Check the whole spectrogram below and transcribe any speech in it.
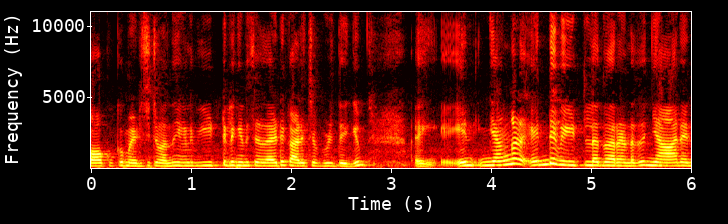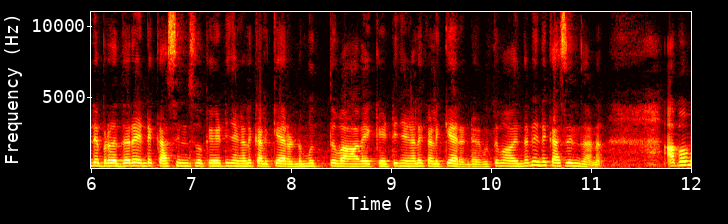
കോക്കൊക്കെ മേടിച്ചിട്ട് വന്ന് ഞങ്ങൾ വീട്ടിലിങ്ങനെ ചെറുതായിട്ട് കളിച്ചപ്പോഴത്തേക്കും ഞങ്ങൾ എന്റെ വീട്ടിലെന്ന് പറയുന്നത് ഞാൻ എന്റെ ബ്രദർ എന്റെ കസിൻസൊക്കെ ആയിട്ട് ഞങ്ങൾ കളിക്കാറുണ്ട്. മുത്ത് വാവയൊക്കെ ആയിട്ട് ഞങ്ങൾ കളിക്കാറുണ്ട്. മുത്ത് വാവ പറഞ്ഞാൽ എന്റെ കസിൻസാണ് അപ്പം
